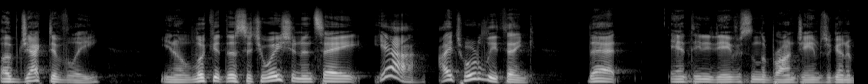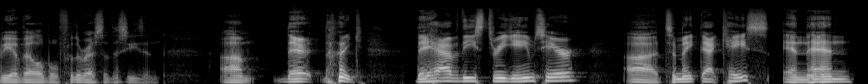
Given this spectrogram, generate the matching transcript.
objectively you know, look at this situation and say, yeah, I totally think that Anthony Davis and LeBron James are going to be available for the rest of the season. Um, they're like, they have these three games here uh, to make that case, and then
